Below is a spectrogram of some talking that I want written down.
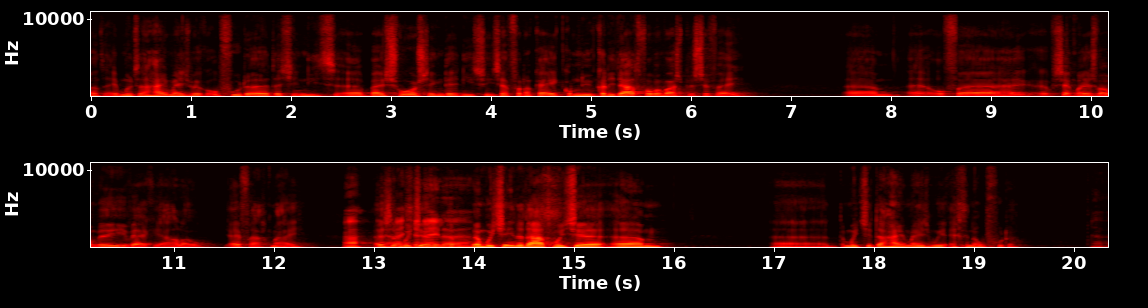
Want je moet een high manager opvoeden dat je niet bij sourcing, dat je niet zoiets hebt van oké, okay, ik kom nu een kandidaat voor me, waar is mijn cv? Um, of hey, zeg maar eens, waarom wil je hier werken? Ja, hallo, jij vraagt mij. Ah, dus ja, dan, moet je, hele... dan, dan, moet je inderdaad, moet je, um, uh, dan moet je de hiring manager moet je echt in opvoeden. Ja.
